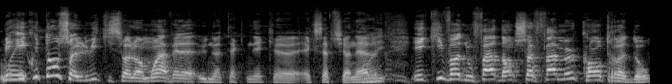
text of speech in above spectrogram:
Mais Oui. écoutons celui qui, selon moi, avait une technique euh, exceptionnelle Oui. et qui va nous faire donc ce fameux contre-dos.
